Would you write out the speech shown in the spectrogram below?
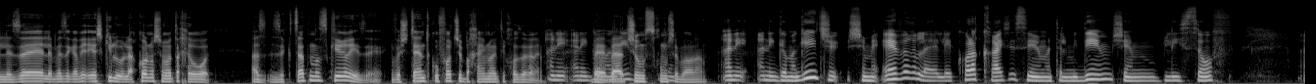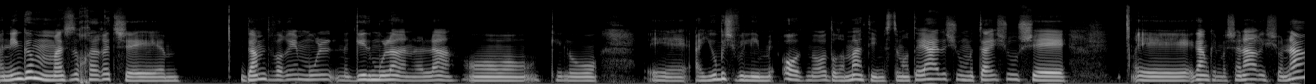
לזה, למזג אוויר, יש כאילו לכל משמעויות אחרות. אז זה קצת מזכיר לי את זה, ושתיהן תקופות שבחיים לא הייתי חוזר אליהן. אני, אני גם אגיד... בעד שום סכום כן. שבעולם. אני, אני גם אגיד ש, שמעבר ל, לכל הקרייסיסים עם התלמידים, שהם בלי סוף, אני גם ממש זוכרת שגם דברים מול, נגיד מול ההנהלה, או כאילו, אה, היו בשבילי מאוד מאוד דרמטיים. זאת אומרת, היה איזשהו מתישהו ש... אה, גם כן, בשנה הראשונה,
